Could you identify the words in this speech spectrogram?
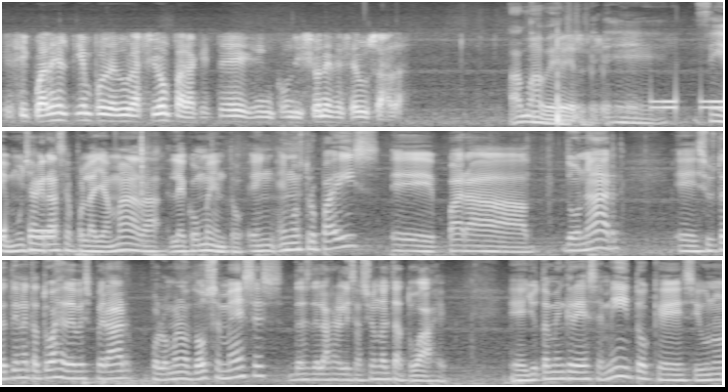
Es decir, ¿cuál es el tiempo de duración para que esté en condiciones de ser usada? Vamos a ver. Eh, sí, muchas gracias por la llamada. Le comento, en, en nuestro país, eh, para donar, eh, si usted tiene tatuaje, debe esperar por lo menos 12 meses desde la realización del tatuaje. Eh, yo también creí ese mito que si uno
